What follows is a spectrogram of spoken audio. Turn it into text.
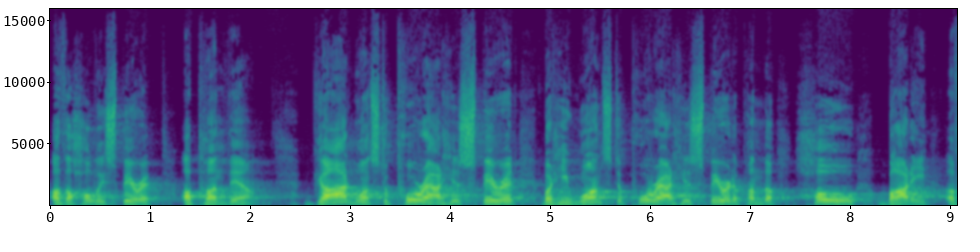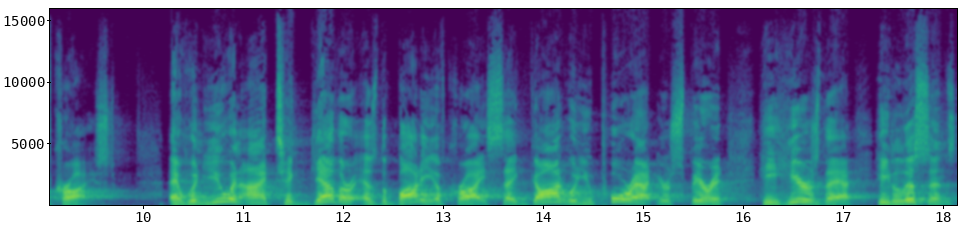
of the Holy Spirit upon them. God wants to pour out His Spirit, but He wants to pour out His Spirit upon the whole body of Christ. And when you and I together as the body of Christ say, God, will you pour out your spirit? He hears that, he listens,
